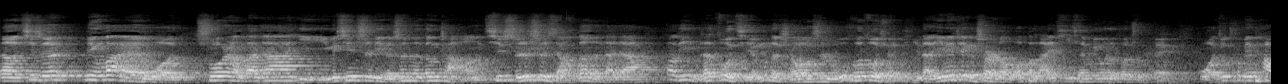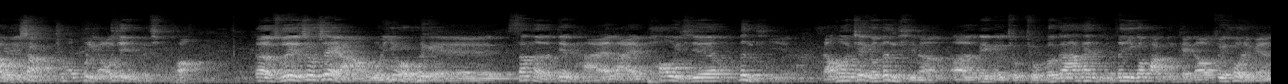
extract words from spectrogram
那其实另外我说让大家以一个新势力的身份登场，其实是想问问大家，到底你们在做节目的时候是如何做选题的？因为这个事儿呢，我本来提前没有任何准备，我就特别怕我一上场之后不了解你的情况。呃，所以就这样，我一会儿会给三个电台来抛一些问题，然后这个问题呢，呃，那个九九哥跟阿甘，你们分一个话筒给到最后这边，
